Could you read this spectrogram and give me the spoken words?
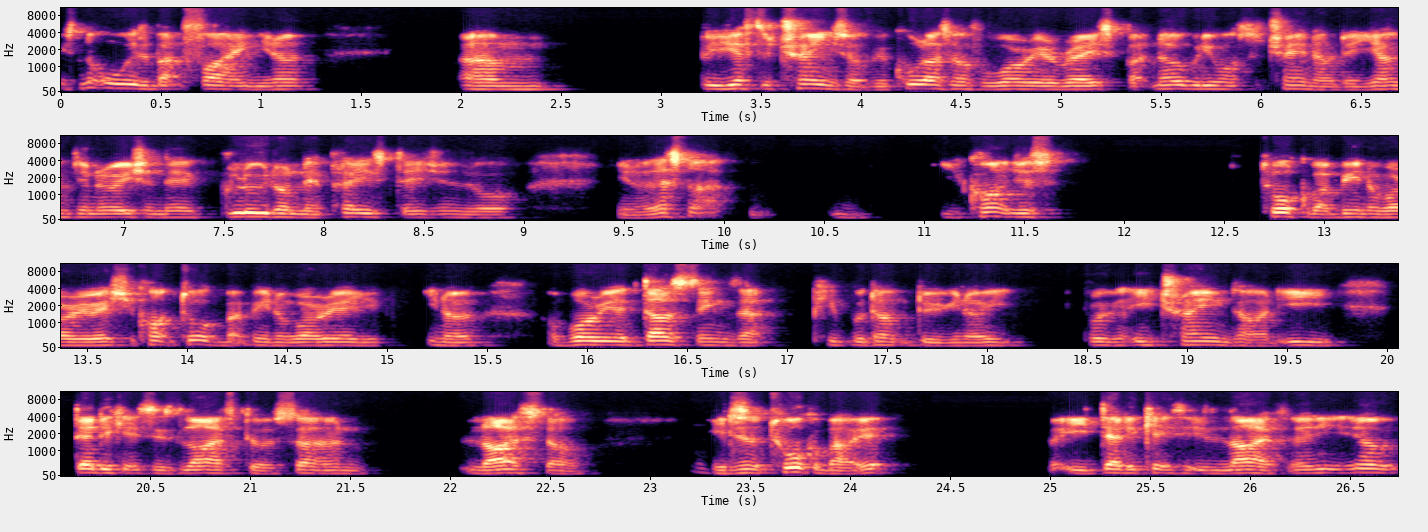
It's not always about fighting, you know. Um, but you have to train yourself. We call ourselves a warrior race, but nobody wants to train now. The young generation, they're glued on their PlayStations or, you know, that's not, you can't just talk about being a warrior race. You can't talk about being a warrior. You, you know, a warrior does things that people don't do. You know, he trains hard. He dedicates his life to a certain lifestyle. He mm-hmm. doesn't talk about it, but he dedicates his life. And you know,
